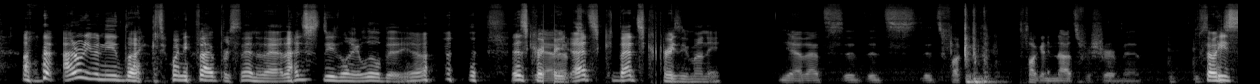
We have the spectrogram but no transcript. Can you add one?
I don't even need like 25 percent of that. I just need like a little bit. You know, it's Yeah, crazy. that's that's crazy money. yeah, that's it, it's it's fucking fucking nuts for sure, man. So he's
